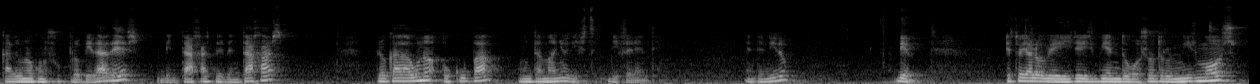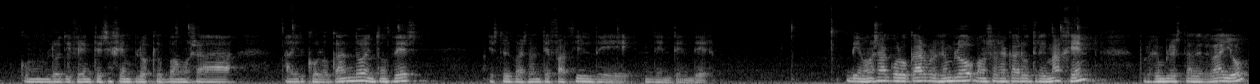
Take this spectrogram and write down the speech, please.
Cada uno con sus propiedades, ventajas, desventajas, pero cada uno ocupa un tamaño diferente. ¿Entendido? Bien, esto ya lo iréis viendo vosotros mismos con los diferentes ejemplos que os vamos a, ir colocando, entonces esto es bastante fácil de, de entender. Bien, vamos a colocar, por ejemplo, vamos a sacar otra imagen, por ejemplo esta del gallo,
